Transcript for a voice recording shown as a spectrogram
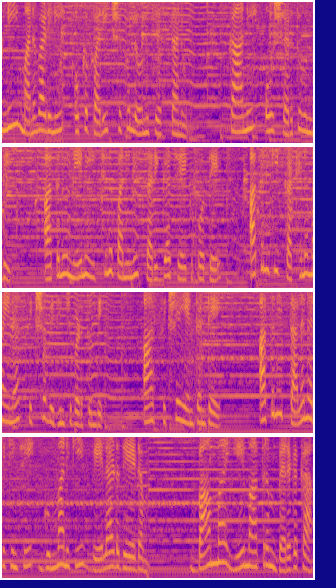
నీ మనవాడిని ఒక పరీక్షకు లోను చేస్తాను. కాని ఓ షరతు ఉంది. అతను నేను ఇచ్చిన పనిని సరిగ్గా చేయకపోతే అతనికి కఠినమైన శిక్ష విధించబడుతుంది. ఆ శిక్ష ఏంటంటే అతని తల నరికించి గుమ్మానికి వేలాడదేయడం. బామ్మ ఏమాత్రం బెరగక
